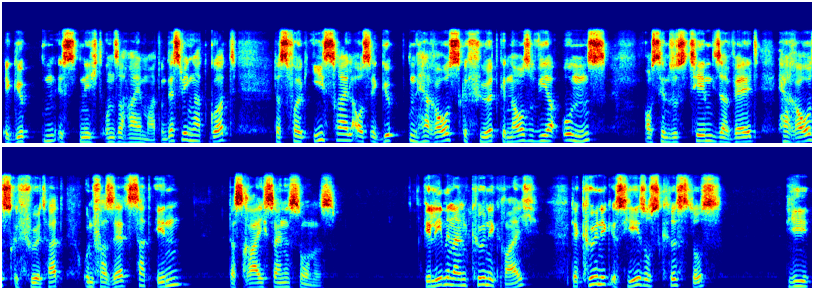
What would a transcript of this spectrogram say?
Ägypten ist nicht unsere Heimat. Und deswegen hat Gott das Volk Israel aus Ägypten herausgeführt, genauso wie er uns aus dem System dieser Welt herausgeführt hat und versetzt hat in das Reich seines Sohnes. Wir leben in einem Königreich. Der König ist Jesus Christus. Die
